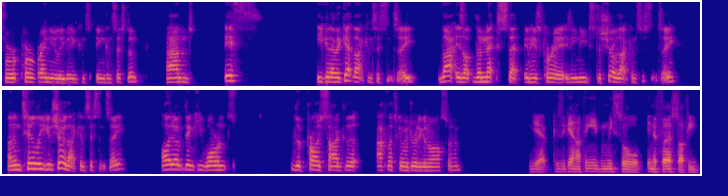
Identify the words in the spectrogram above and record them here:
for perennially being inconsistent, and if he could ever get that consistency, that is the next step in his career. Is he needs to show that consistency and until he can show that consistency, I don't think he warrants the price tag that Atletico Madrid are going to ask for him. Yeah, because again, I think even we saw in the first half he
